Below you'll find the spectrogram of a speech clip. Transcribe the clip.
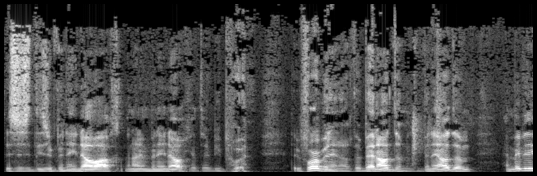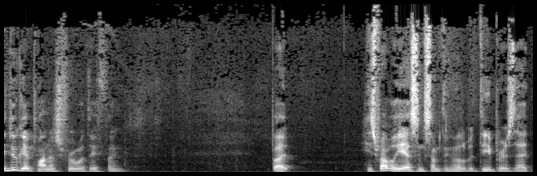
this is these are Bnei Noach. They're not even Bnei Noach yet. They're before they're before Bnei Noach. They're Ben Adam, Bnei Adam, and maybe they do get punished for what they think. But he's probably asking something a little bit deeper: is that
